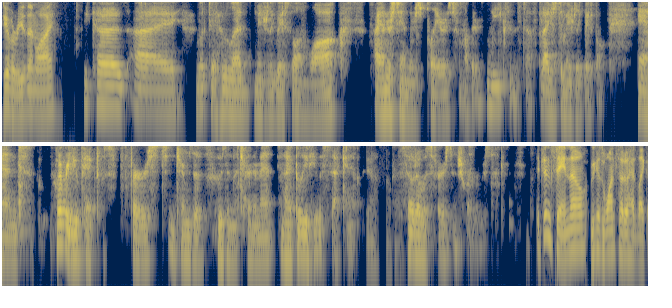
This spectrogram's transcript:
do you have a reason why? because I looked at who led Major League Baseball in walks. I understand there's players from other leagues and stuff, but I just did Major League Baseball. And whoever you picked was first in terms of who's in the tournament. And I believe he was second. Yeah. Okay. Soto was first and Schwarber was second. It's insane though, because Juan Soto had like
